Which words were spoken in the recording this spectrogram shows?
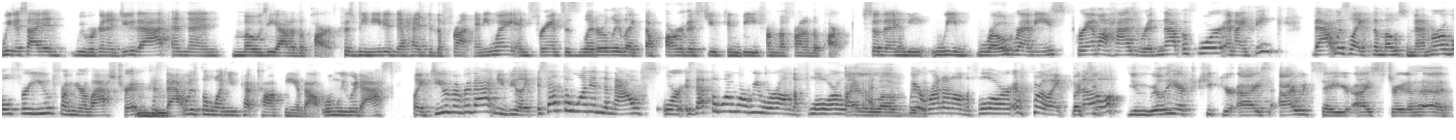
We decided we were going to do that and then mosey out of the park because we needed to head to the front anyway. And France is literally like the farthest you can be from the front of the park. So then we we rode Remy's. Grandma has ridden that before. And I think that was like the most memorable for you from your last trip because Mhm. that was the one you kept talking about when we would ask, like, do you remember that? And you'd be like, is that the one in the mouse? Or is that the one where we were on the floor? Like I love we were running on the floor and we're like, But no. you, you really have to keep your eyes, I would say your eyes straight ahead.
